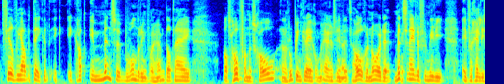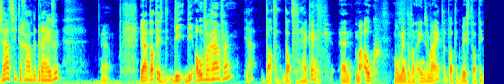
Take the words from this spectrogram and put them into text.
veel voor jou betekend? Ik, ik had immense bewondering voor hem dat hij als hoofd van de school een roeping kreeg om ergens in het hoge noorden met zijn hele familie evangelisatie te gaan bedrijven. Ja, ja dat is die, die overgave, Ja, dat, dat herken ik. En, maar ook momenten van eenzaamheid, dat ik wist dat hij,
